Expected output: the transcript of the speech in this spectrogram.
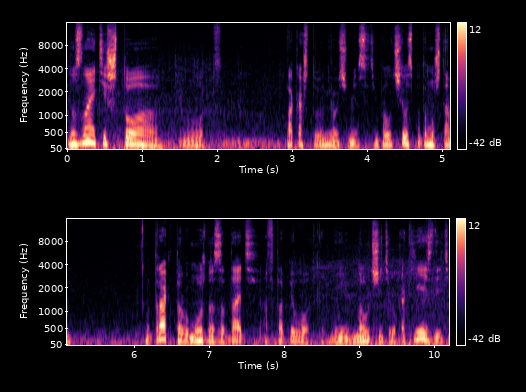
Но знаете что, вот пока что не очень у меня с этим получилось, потому что трактору можно задать автопилот, как бы научить его как ездить,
